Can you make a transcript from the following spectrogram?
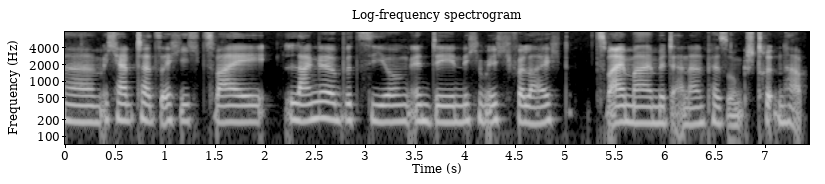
Ähm, ich hatte tatsächlich zwei lange Beziehungen, in denen ich mich vielleicht zweimal mit der anderen Person gestritten habe.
